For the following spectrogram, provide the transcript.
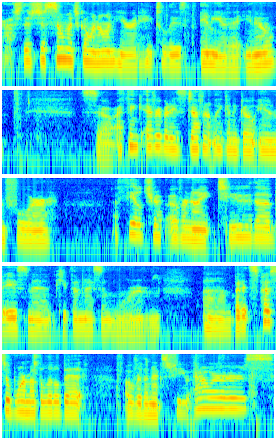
gosh, there's just so much going on here. I'd hate to lose any of it, you know? So I think everybody's definitely going to go in for a field trip overnight to the basement. Keep them nice and warm. Um, but it's supposed to warm up a little bit over the next few hours.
